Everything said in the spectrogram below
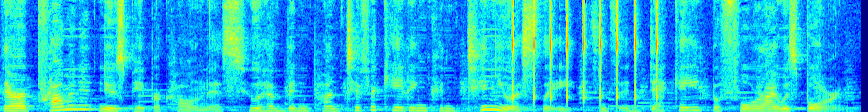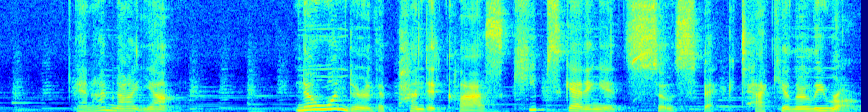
There are prominent newspaper columnists who have been pontificating continuously since a decade before I was born. And I'm not young. No wonder the pundit class keeps getting it so spectacularly wrong.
